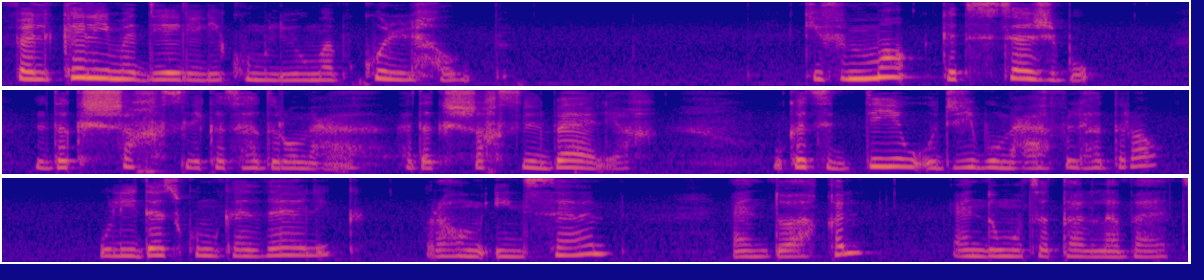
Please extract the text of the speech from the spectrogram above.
فالكلمة ديالي لكم اليوم بكل حب. كيف ما كتستجبوا لداك الشخص اللي كتهضروا معاه هداك الشخص البالغ. وكتديو وتجيبوا معاه في الهضرة. وليداتكم كذلك راهم إنسان عنده عقل عنده متطلبات.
